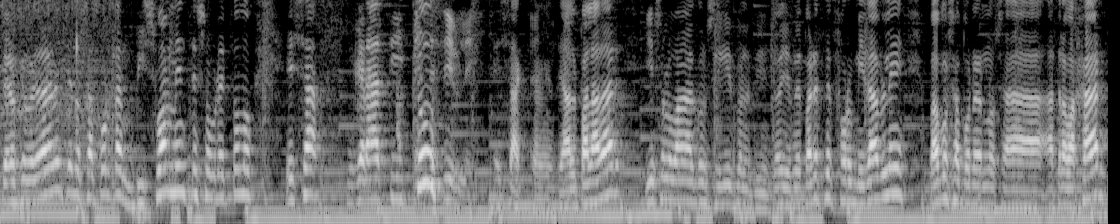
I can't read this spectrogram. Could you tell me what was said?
pero que verdaderamente nos aportan visualmente sobre todo esa gratitud. Exactamente, al paladar y eso lo van a conseguir con el pimiento. Oye, me parece formidable, vamos a ponernos a, trabajar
